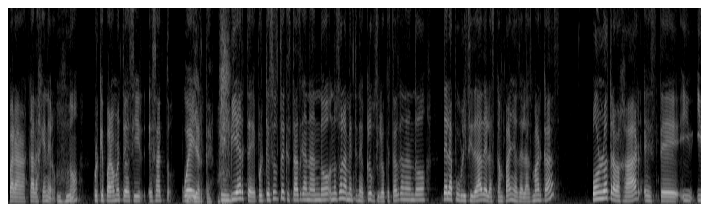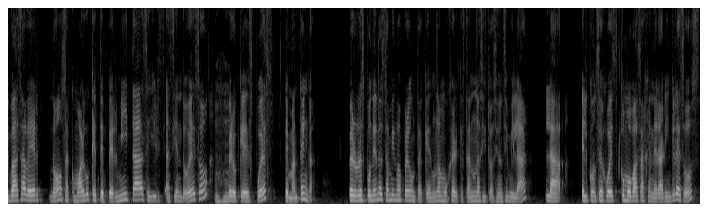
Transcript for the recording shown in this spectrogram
para cada género, ¿no? Porque para hombre te voy a decir, exacto, güey. Invierte. Invierte, porque eso es de que estás ganando, no solamente en el club, sino que estás ganando de la publicidad, de las campañas, de las marcas, ponlo a trabajar este, y, vas a ver, ¿no? O sea, como algo que te permita seguir haciendo eso, pero que después te mantenga. Pero respondiendo a esta misma pregunta, que en una mujer que está en una situación similar, la, el consejo es cómo vas a generar ingresos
